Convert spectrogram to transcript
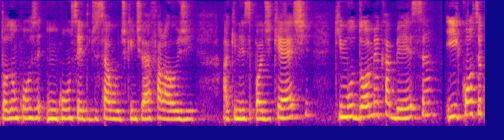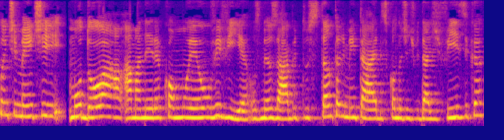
todo um, conce um conceito de saúde que a gente vai falar hoje aqui nesse podcast que mudou minha cabeça e, consequentemente, mudou a, a, maneira como eu vivia, os meus hábitos, tanto alimentares quanto de atividade física,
